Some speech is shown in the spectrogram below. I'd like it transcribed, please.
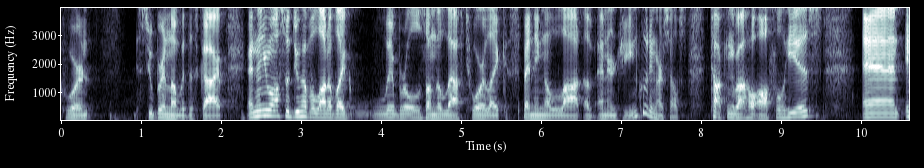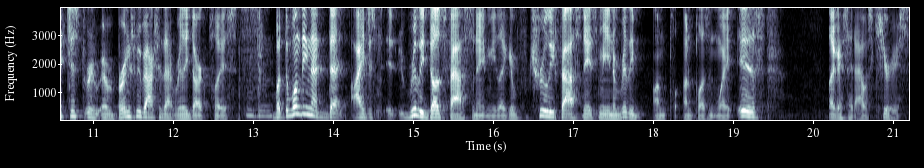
who are super in love with this guy, and then you also do have a lot of like liberals on the left who are like spending a lot of energy, including ourselves, talking about how awful he is. And it just it brings me back to that really dark place. Mm-hmm. But the one thing that, that I just it really does fascinate me, like it truly fascinates me in a really unple- unpleasant way, is like I said, I was curious.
